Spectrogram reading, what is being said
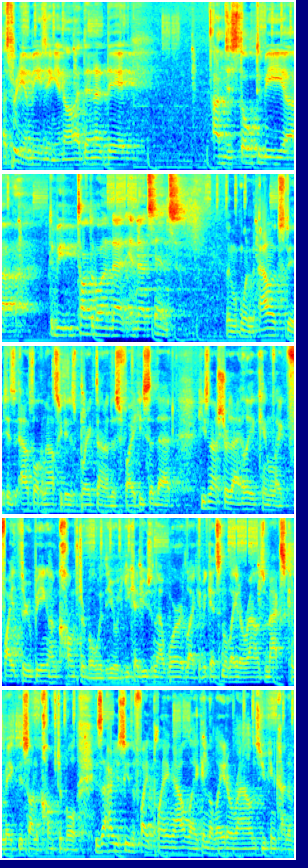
that's pretty amazing, you know. At the end of the day, I'm just stoked to be uh, to be talked about in that in that sense. And when Alex did his, Alex Volkanovski did his breakdown of this fight, he said that he's not sure that Ilia can like fight through being uncomfortable with you. You kept using that word, like if it gets in the later rounds, Max can make this uncomfortable. Is that how you see the fight playing out? Like in the later rounds, you can kind of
